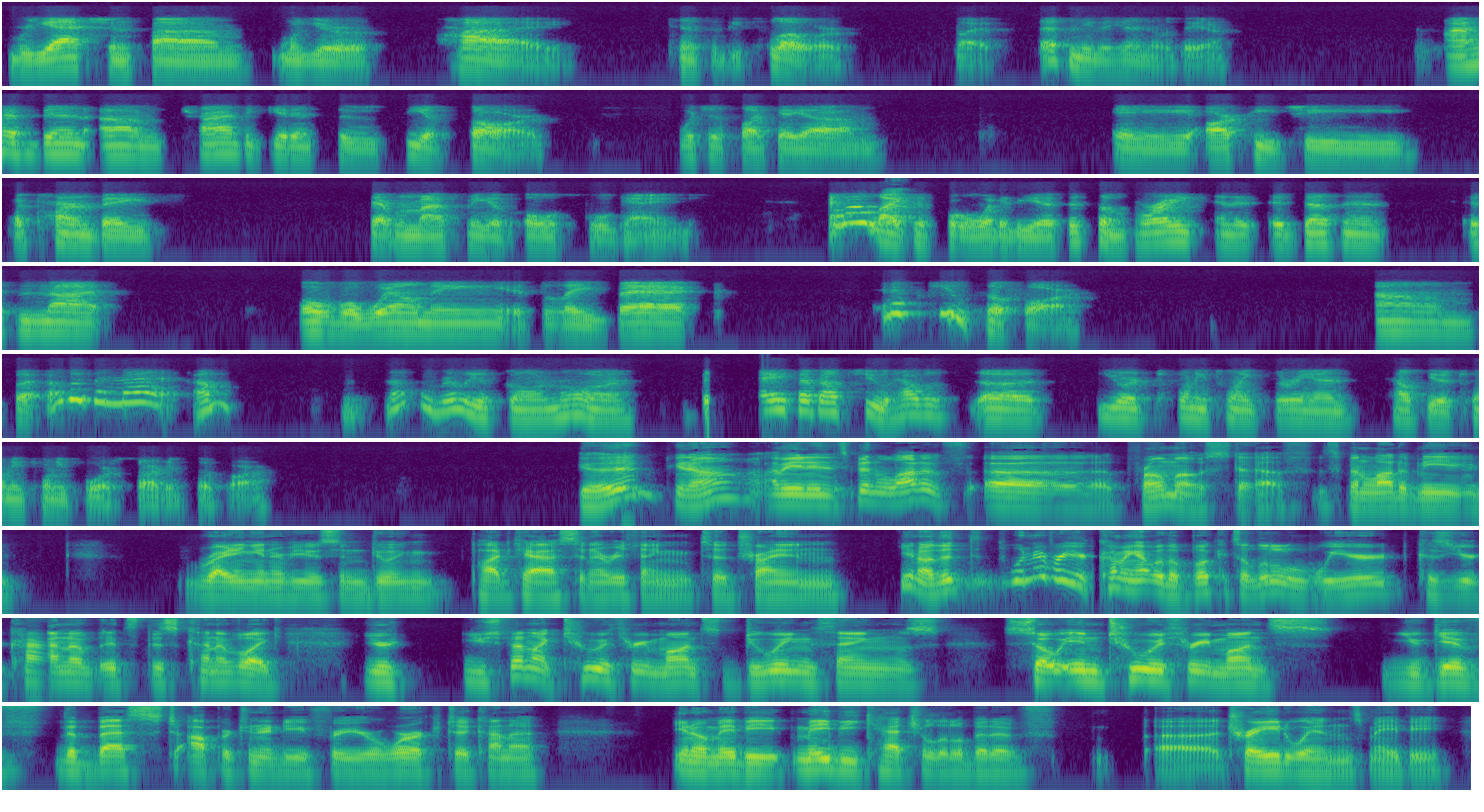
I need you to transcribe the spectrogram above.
reaction time when you're high tends to be slower, but that's neither here nor there. I have been um, trying to get into Sea of Stars, which is like a um, a RPG, a turn-based that reminds me of old school games. And I like it for what it is. It's a break and it, it doesn't, it's not overwhelming. It's laid back, and it's cute so far. Um, but other than that, I'm nothing really is going on. Hey, how about you? How was uh, your 2023 and your 2024 starting so far? Good, you know. I mean, it's been a lot of uh promo stuff. It's been a lot of me writing interviews and doing podcasts and everything to try and you know, whenever you're coming out with a book, it's a little weird because you're kind of it's this kind of like you're you spend like two or three months doing things. So in two or three months, you give the best opportunity for your work to kind of, you know, maybe maybe catch a little bit of uh, trade wins, maybe.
